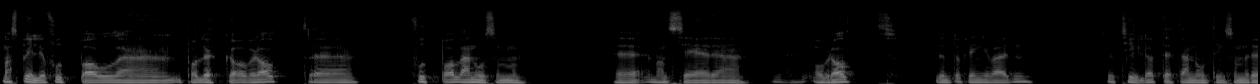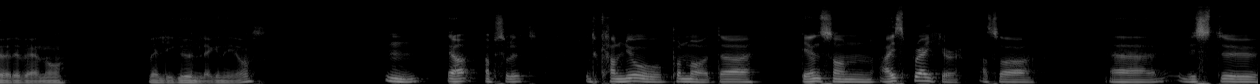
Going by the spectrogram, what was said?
man spiller jo fotball på Løkka overalt. Fotball er noe som Eh, man ser eh, overalt rundt omkring i verden. Så det er tydelig at dette er noen ting som rører ved noe veldig grunnleggende i oss. Mm, ja, absolutt. Og du kan jo på en måte Det er en sånn icebreaker. Altså eh, Hvis du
